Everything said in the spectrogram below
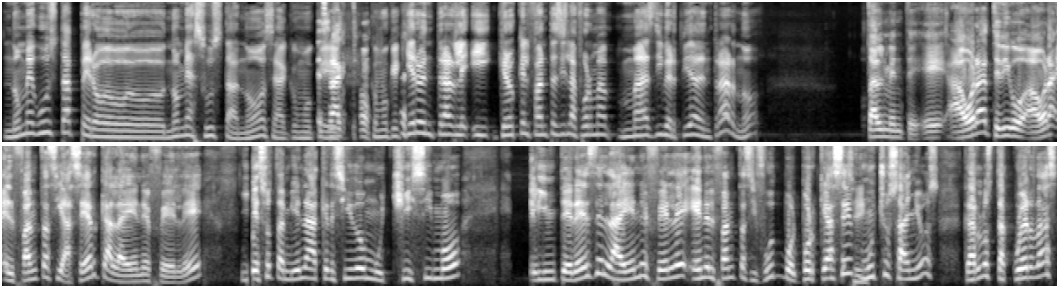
no me gusta, pero no me asusta, ¿no? O sea, como que, como que quiero entrarle. Y creo que el fantasy es la forma más divertida de entrar, ¿no? Totalmente. Eh, ahora te digo, ahora el fantasy acerca a la NFL y eso también ha crecido muchísimo el interés de la NFL en el fantasy fútbol, porque hace muchos años, Carlos, ¿te acuerdas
